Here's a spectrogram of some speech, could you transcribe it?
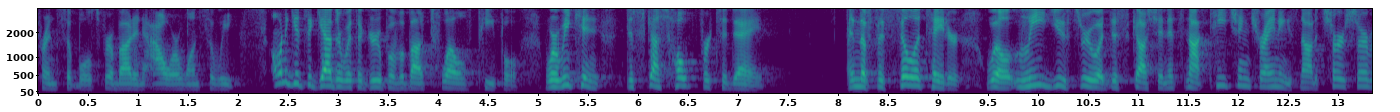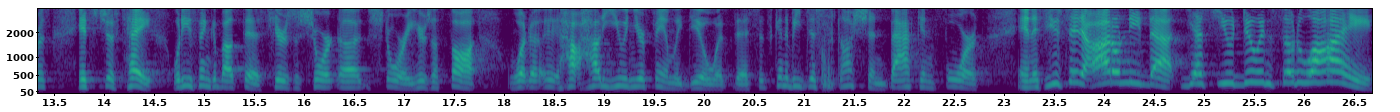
principles for about an hour once a week. I want to get together with a group of about 12 people where we can discuss hope for today And the facilitator will lead you through a discussion. It's not teaching, training, it's not a church service. It's just, hey, what do you think about this? Here's a short uh, story, here's a thought. What, uh, how, how do you and your family deal with this? It's going to be discussion back and forth. And if you say, I don't need that, yes, you do, and so do I.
